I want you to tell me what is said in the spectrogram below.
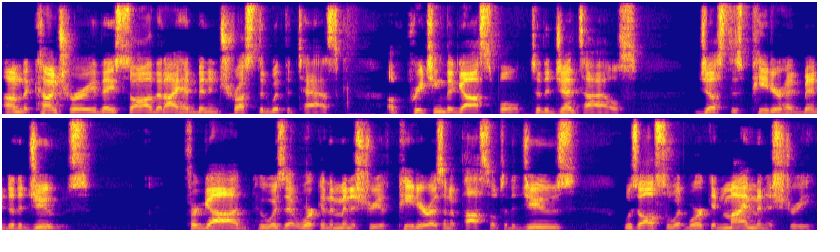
On the contrary, they saw that I had been entrusted with the task of preaching the gospel to the Gentiles, just as Peter had been to the Jews. For God, who was at work in the ministry of Peter as an apostle to the Jews, was also at work in my ministry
